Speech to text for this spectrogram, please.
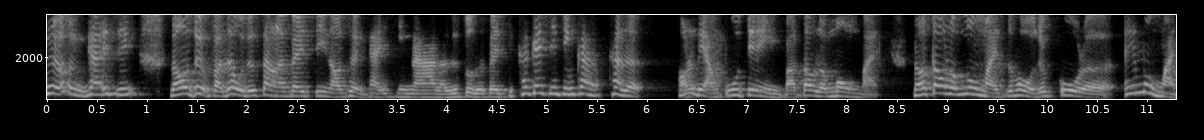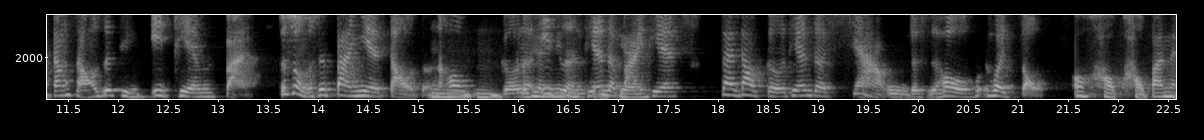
我就很开心，然后就反正我就上了飞机，然后就很开心啦，然后就坐着飞机，开开心心看看了好像两部电影吧。到了孟买，然后到了孟买之后，我就过了。哎，孟买当时好像是停一天半，就是我们是半夜到的，然后隔了一整天的白天，再到隔天的下午的时候会会走。哦，好好班呢。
